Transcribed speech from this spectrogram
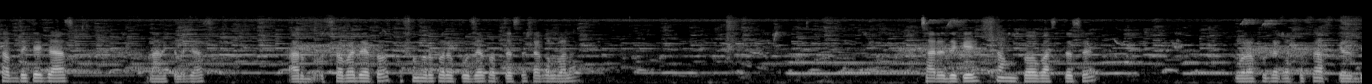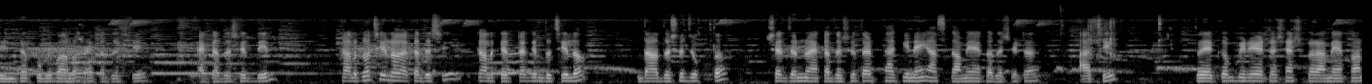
সব দিকে গাছ, নারকেল গাছ। আর সবাই দেখো সুন্দর করে পূজা করতেছে সকালবেলা চারিদিকে শঙ্খ বাজতেছে। ওরা পূজা করতেছে। আজকের দিনটা খুবই ভালো। একাদশী, একাদশীর দিন। কালকেও ছিল একাদশী, কালকেরটা কিন্তু ছিল দ্বাদশে যুক্ত সেজন্য আর থাকি নেই। আজকে আমি একাদশীটা আছি। তো এখন ভিডিওটা শেষ করে আমি এখন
